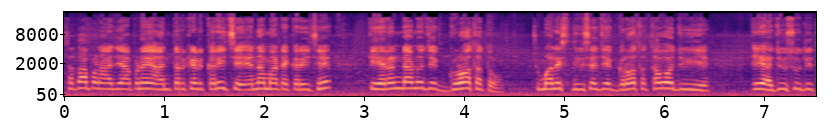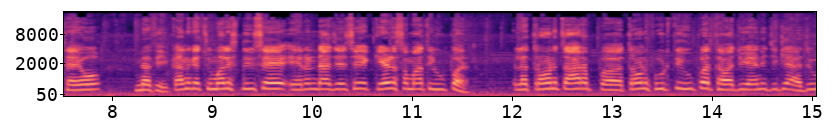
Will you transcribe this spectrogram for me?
છતાં પણ આજે આપણે આંતરખેડ કરી છે, એના માટે કરી છે કે એરંડાનો જે ગ્રોથ હતો, ચુમ્માલીસ દિવસે જે ગ્રોથ થવો જોઈએ એ હજુ સુધી થયો નથી. કારણ કે ચુમ્માલીસ દિવસે એરંડા જે છે કેળ સમાથી ઉપર, એટલે ત્રણ ચાર, ત્રણ ફૂટથી ઉપર થવા જોઈએ. એની જગ્યાએ હજુ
